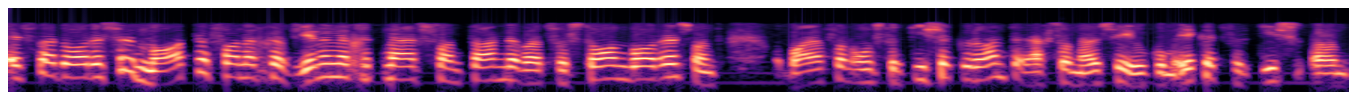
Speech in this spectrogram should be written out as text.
Is dat daar is 'n mate van 'n gewenende geknars van tande wat verstaanbaar is want baie van ons verkies 'n koerant ek sal nou sê hoekom ek dit verkies um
